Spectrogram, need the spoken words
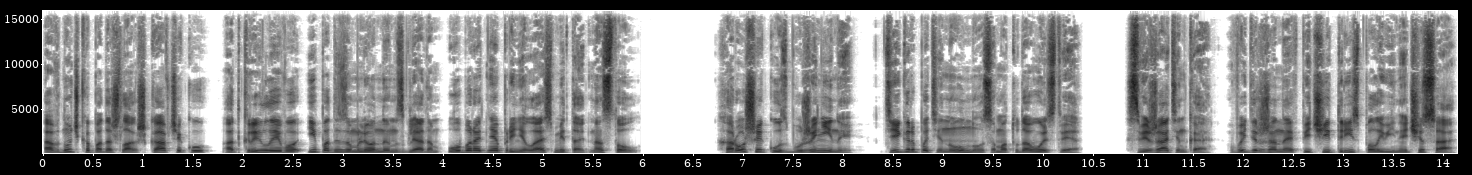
а внучка подошла к шкафчику, открыла его и под изумленным взглядом оборотня принялась метать на стол. Хороший кус буженины. Тигр потянул носом от удовольствия. Свежатинка, выдержанная в печи три с половиной часа,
